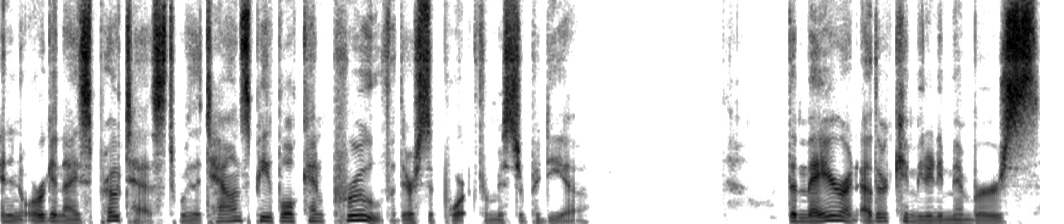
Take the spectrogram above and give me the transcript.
in an organized protest where the townspeople can prove their support for Mr. Padilla. The mayor and other community members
